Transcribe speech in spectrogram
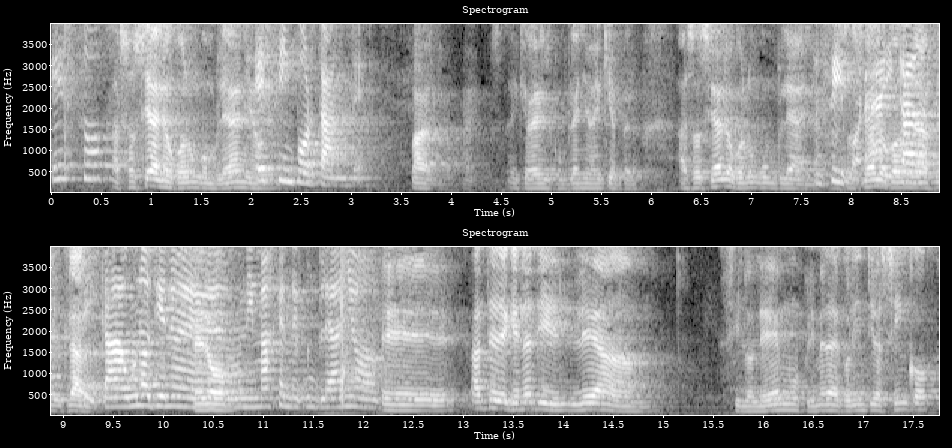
Eso... Asociarlo con un cumpleaños. Es importante. hay que ver el cumpleaños de quién, pero asociarlo con un cumpleaños. Sí, cada, sí cada uno tiene una imagen de cumpleaños. Eh, antes de que Nati lea, si lo leemos, Primera de Corintios 5,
